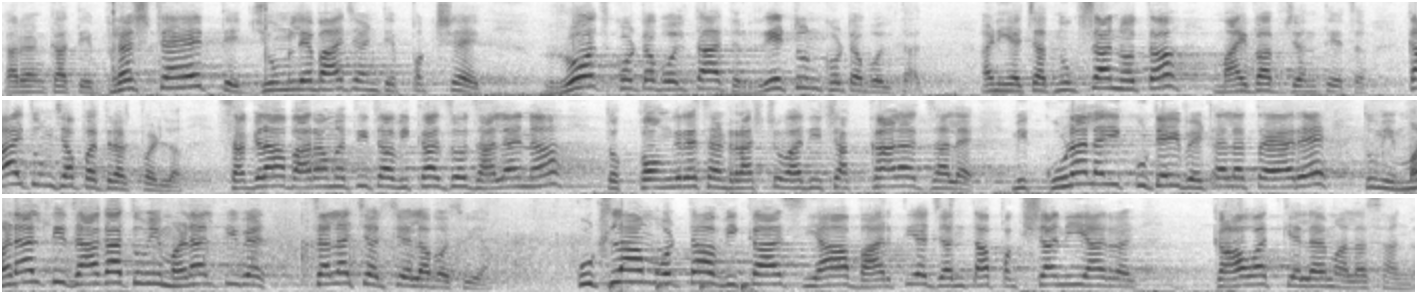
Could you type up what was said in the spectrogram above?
कारण का ते भ्रष्ट आहेत ते जुमलेबाज आणि ते पक्ष आहेत. रोज खोटं बोलतात रेटून खोटं बोलतात. आणि याच्यात नुकसान होतं मायबाप जनतेचं. काय तुमच्या पत्रात पडलं? सगळा बारामतीचा विकास जो झालाय ना तो काँग्रेस आणि राष्ट्रवादीच्या काळात झालाय. मी कुणालाही कुठेही भेटायला तयार आहे. तुम्ही म्हणाल ती जागा तुम्ही म्हणाल ती वेळ. चला चर्चेला बसूया. कुठला मोठा विकास या भारतीय जनता पक्षाने या र- गावात केलाय मला सांगा.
